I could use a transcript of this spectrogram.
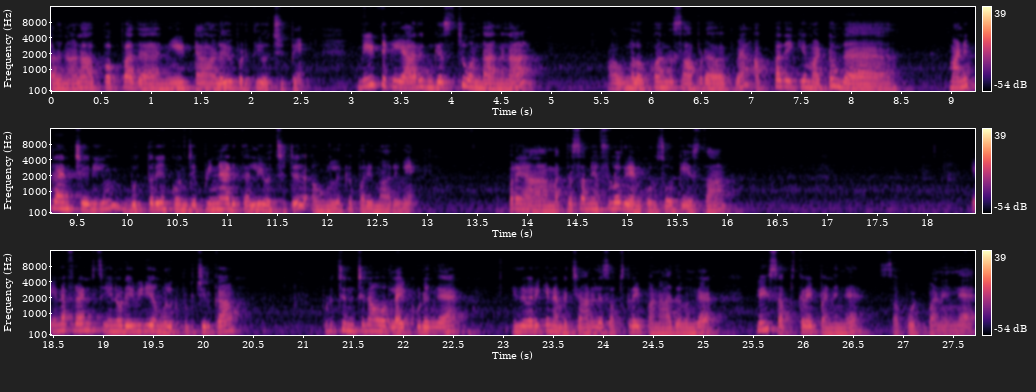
அதனால் அப்பப்போ அதை நீட்டாக அழகுபடுத்தி வச்சுப்பேன். வீட்டுக்கு யாரும் கெஸ்ட்டு வந்தாங்கன்னா அவங்கள உட்காந்து சாப்பிட வைப்பேன். அப்போதைக்கு மட்டும் இந்த மணி பிளான்ட் செடியும் புத்தரையும் கொஞ்சம் பின்னாடி தள்ளி வச்சுட்டு அவங்களுக்கு பரிமாறுவேன். அப்புறம் மற்ற சமயம் ஃபுல்லது எனக்கு ஒரு ஷோகேஸ் தான். என்ன ஃப்ரெண்ட்ஸ் என்னுடைய வீடியோ உங்களுக்கு பிடிச்சிருக்கா? பிடிச்சிருந்துச்சின்னா ஒரு லைக் கொடுங்க. இது வரைக்கும் நம்ம சேனலை சப்ஸ்கிரைப் பண்ணாதவங்க ப்ளீஸ் சப்ஸ்கிரைப் பண்ணுங்கள் சப்போர்ட் பண்ணுங்கள்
